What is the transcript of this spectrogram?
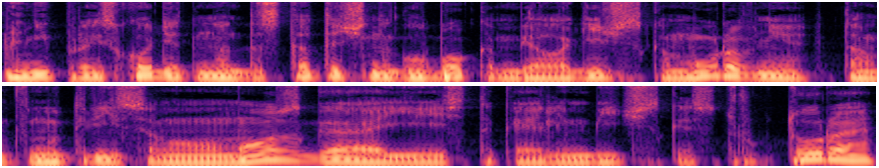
они происходят на достаточно глубоком биологическом уровне. Там внутри самого мозга есть такая лимбическая структура,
